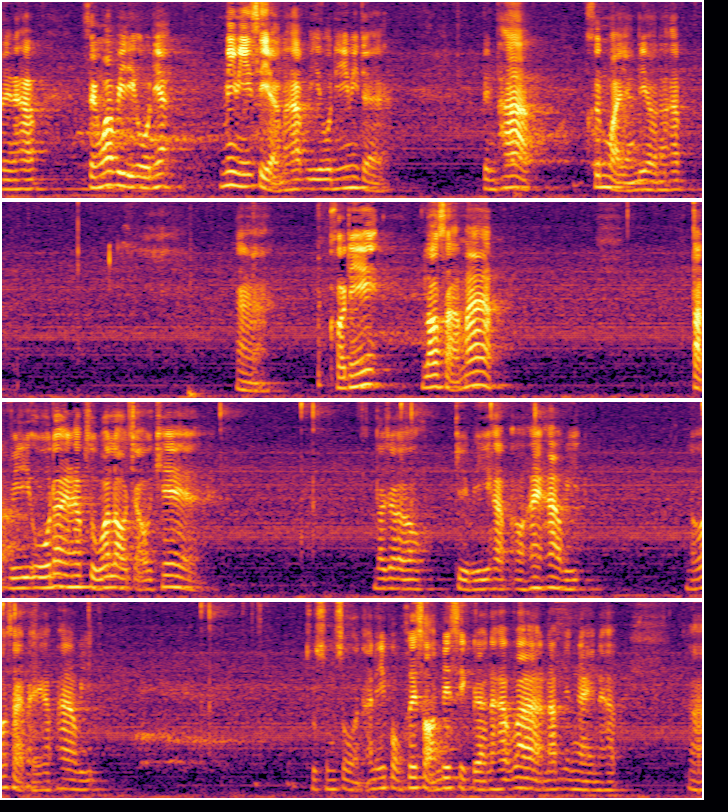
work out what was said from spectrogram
เลยนะครับ แสดงว่าวิดีโอเนี้ยไม่มีเสียงนะครับวิดีโอนี้มีแต่เป็นภาพเคลื่อนไหวอย่างเดียวนะครับ อ่าคราวนี้เราสามารถตัดวิดีโอได้นะครับ สมมติว่าเราจะเอาแค่ เราจะเอากี่วิครับ เอาให้ห้าวิเราก็ใส่ไปครับห้าวิจุดศูนย์ศูนย์อันนี้ผมเคยสอนเบสิกไปแล้วนะครับ ว่านับยังไงนะครับเรา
